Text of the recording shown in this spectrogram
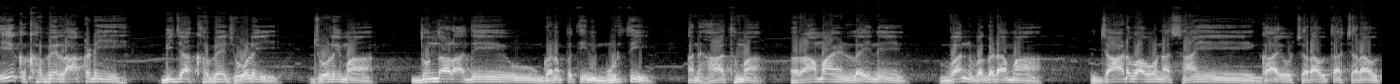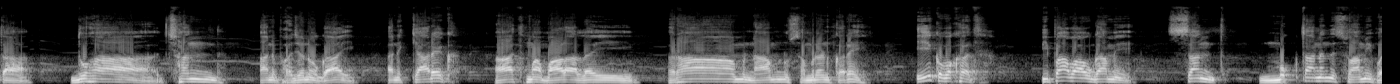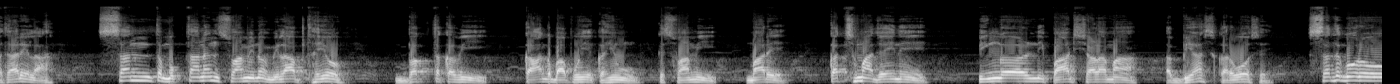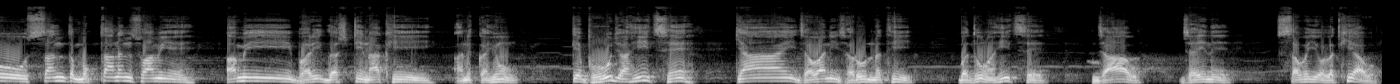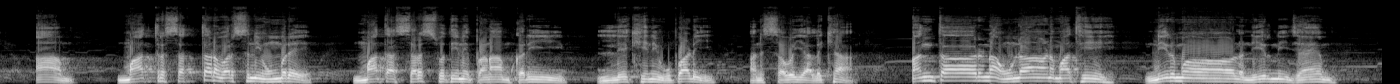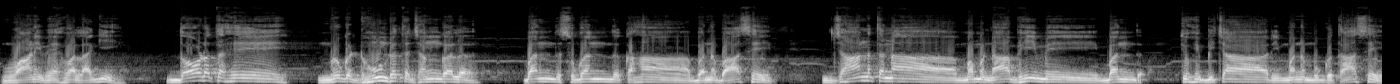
એક ખભે લાકડી, બીજા ખભે જોળી જોળીમાં દુંદાળા દેવ ગણપતિની મૂર્તિ અને હાથમાં રામાયણ લઈને વન વગડામાં ઝાડવાઓના સાંયે ગાયો ચરાવતા ચરાવતા દુહા, છંદ અને ભજનો ગાય અને ક્યારેક હાથમાં માળા લઈ રામ નામનું સ્મરણ કરે. એક વખત પીપાવાવ ગામે સંત મુક્તાનંદ સ્વામી પધારેલા, સંત મુક્તાનંદ સ્વામીનો મિલાપ થયો. ભક્ત કવિ કાગ બાપુએ કહ્યું કે, સ્વામી, મારે કચ્છમાં જઈને પિંગળની પાઠશાળામાં અભ્યાસ કરવો છે. સદગુરુ સંત મુક્તાનંદ સ્વામીએ અમી ભરી દ્રષ્ટિ નાખી અને કહ્યું કે, ભુજ અહીં જ છે. ક્યાંય જવાની જરૂર નથી. બધું અહીં જ છે. જાઓ જઈને સવૈયો લખી આવો. આમ માત્ર સત્તર વર્ષની ઉંમરે માતા સરસ્વતીને પ્રણામ કરી, લેખીની ઉપાડી અને સવૈયા લખ્યા, અંતરના ઊંડાણમાંથી નિર્મળ નીરની જેમ વાણી વહેવા લાગી. દોડત હે મૃગ ઢૂંઢત જંગલ, બંધ સુગંધ કહા બન બાસે. જાનતના મમ નાભી મેં બંધ ત્યુહી બિચારી મન મુગતાસે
